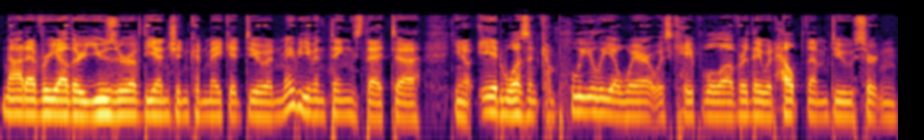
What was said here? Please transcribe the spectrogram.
not every other user of the engine could make it do, and maybe even things that uh, you know id wasn't completely aware it was capable of, or they would help them do certain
